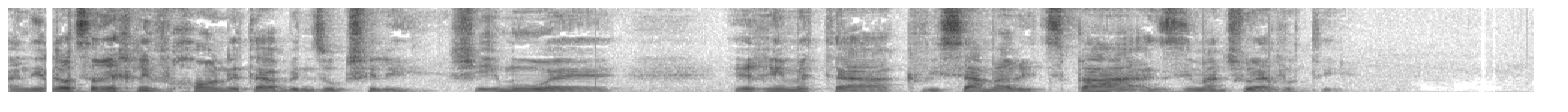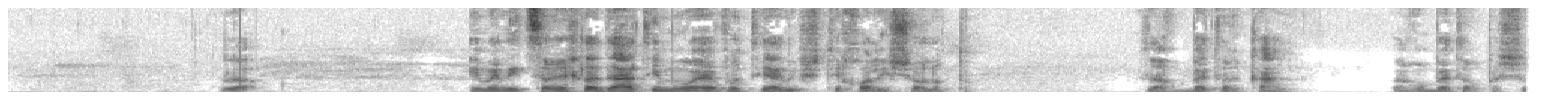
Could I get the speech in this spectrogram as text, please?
אני לא צריך לבחון את הבן זוג שלי, שאם הוא אה, הרים את הכביסה מהרצפה, אז סימן שהוא אוהב אותי. לא. אם אני צריך לדעת אם הוא אוהב אותי, אני פשוט יכול לשאול אותו. זה הרבה יותר קל, זה הרבה יותר פשוט.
